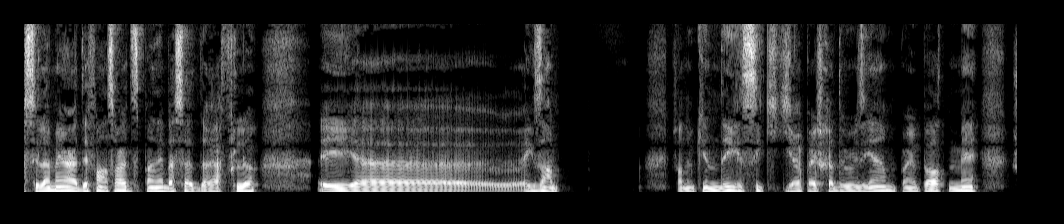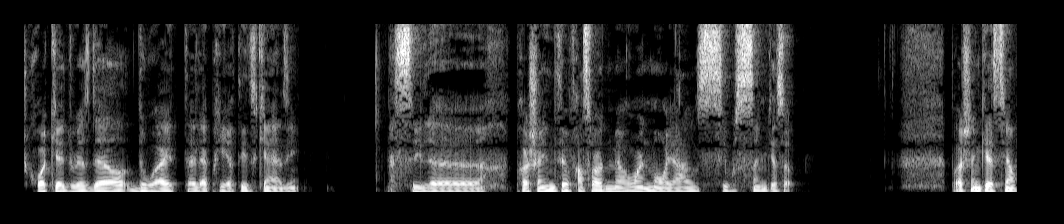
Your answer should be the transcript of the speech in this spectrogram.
c'est le meilleur défenseur disponible à ce draft-là. Et euh, exemple, j'en ai aucune idée c'est qui, qui repêchera deuxième, peu importe, mais je crois que Dresdell doit être la priorité du Canadien. C'est le prochain défenseur numéro 1 de Montréal. C'est aussi simple que ça. Prochaine question.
